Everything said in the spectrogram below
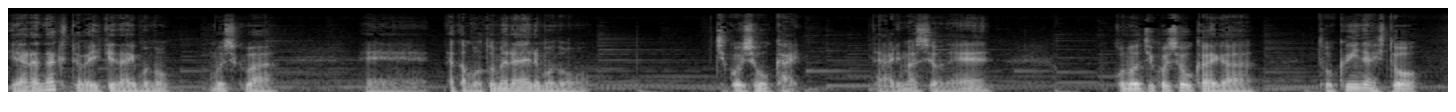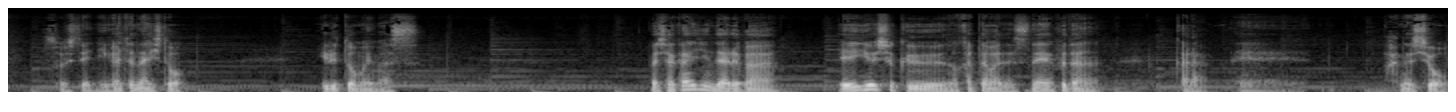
やらなくてはいけないものもしくは、えー、なんか求められるものを自己紹介でありますよねこの自己紹介が得意な人そして苦手な人いると思います、まあ、社会人であれば営業職の方はですね普段から、えー、話を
